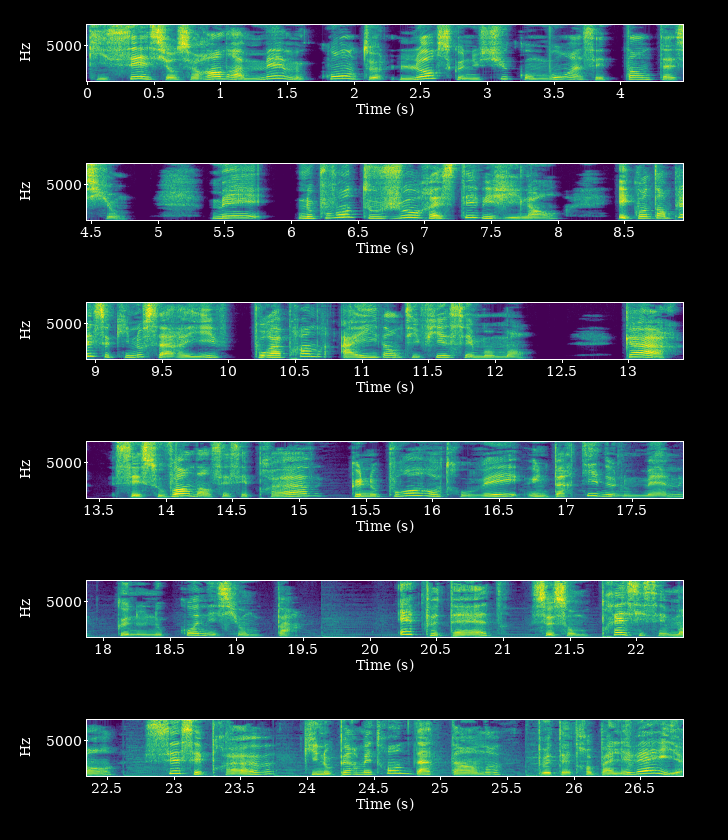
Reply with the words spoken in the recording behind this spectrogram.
Qui sait si on se rendra même compte lorsque nous succombons à cette tentation. Mais nous pouvons toujours rester vigilants et contempler ce qui nous arrive pour apprendre à identifier ces moments. Car c'est souvent dans ces épreuves que nous pourrons retrouver une partie de nous-mêmes que nous ne connaissions pas. Et peut-être ce sont précisément ces épreuves qui nous permettront d'atteindre, peut-être pas l'éveil,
